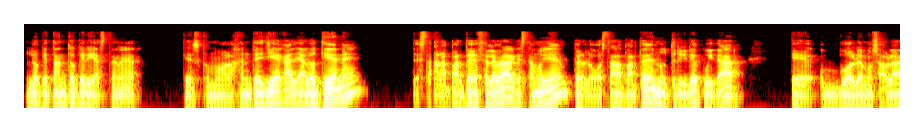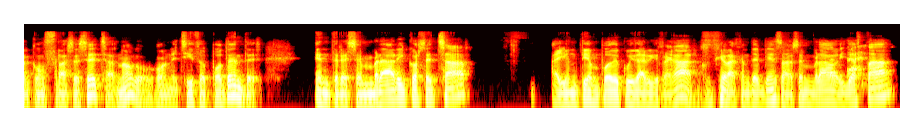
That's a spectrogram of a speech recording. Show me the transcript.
lo que tanto querías tener, que es como la gente llega, ya lo tiene, está la parte de celebrar, que está muy bien, pero luego está la parte de nutrir y cuidar, que volvemos a hablar con frases hechas, ¿no? Con hechizos potentes. Entre sembrar y cosechar hay un tiempo de cuidar y regar, que la gente piensa, sembrado y ya está,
